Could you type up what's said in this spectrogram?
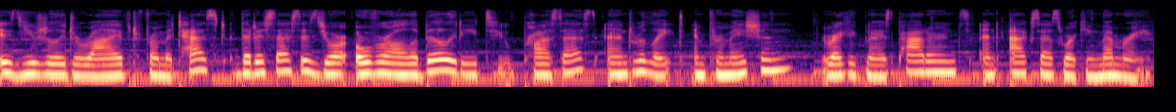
is usually derived from a test that assesses your overall ability to process and relate information, recognize patterns, and access working memory,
